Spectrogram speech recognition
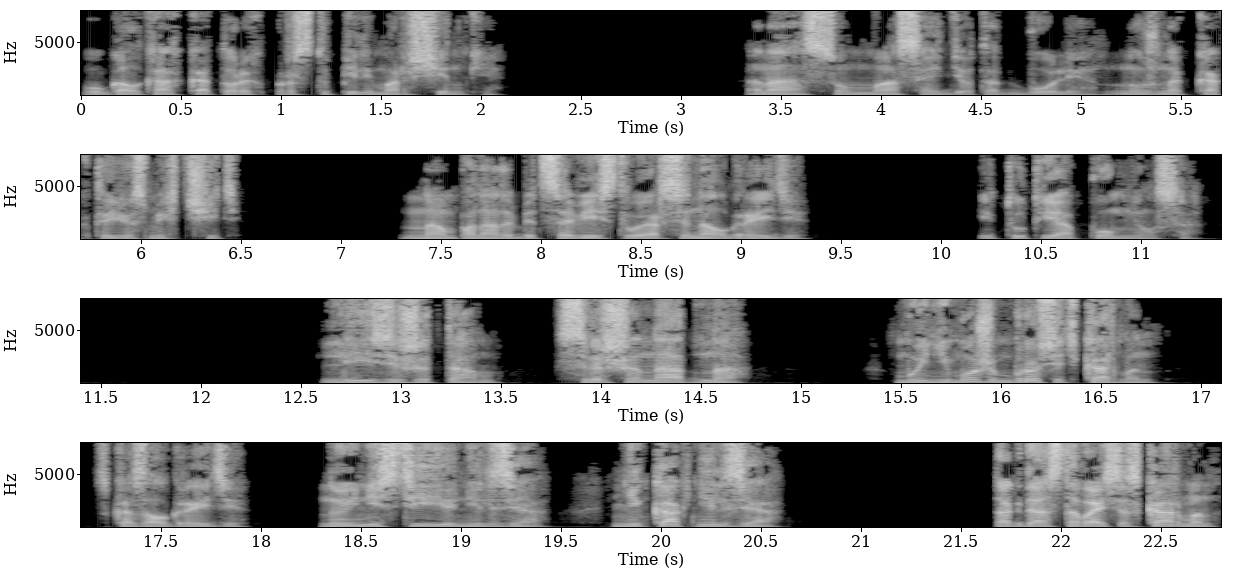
в уголках которых проступили морщинки. Она с ума сойдет от боли, нужно как-то ее смягчить. Нам понадобится весь твой арсенал, Грейди. И тут я опомнился. Лизи же там, совершенно одна. Мы не можем бросить Кармен, сказал Грейди. Но и нести ее нельзя, никак нельзя. Тогда оставайся с Кармен,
